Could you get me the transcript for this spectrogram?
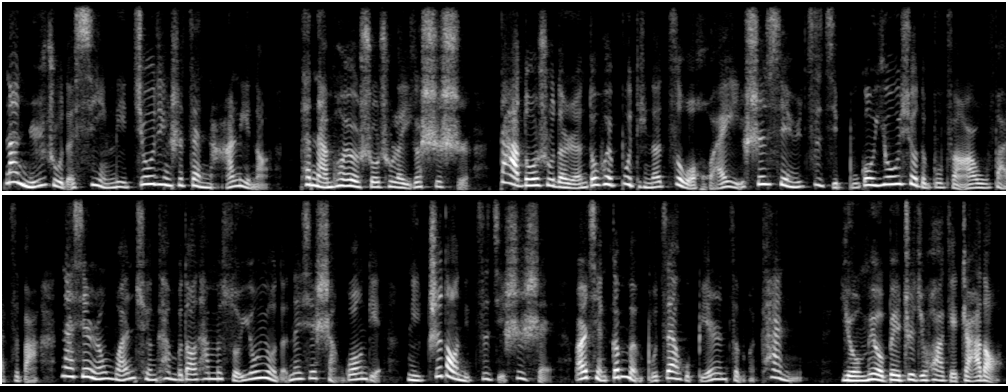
那女主的吸引力究竟是在哪里呢？她男朋友说出了一个事实：大多数的人都会不停的自我怀疑，深陷于自己不够优秀的部分而无法自拔。那些人完全看不到他们所拥有的那些闪光点。你知道你自己是谁，而且根本不在乎别人怎么看你。有没有被这句话给扎到？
